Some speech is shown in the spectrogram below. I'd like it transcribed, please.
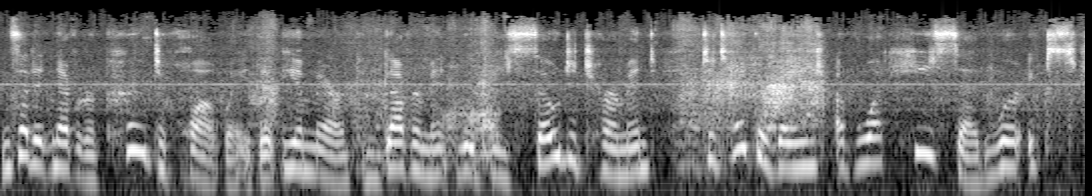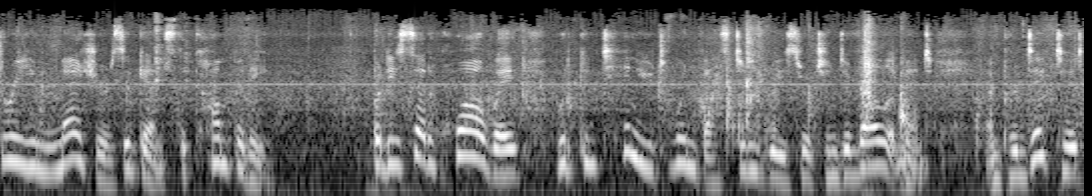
and said it never occurred to Huawei that the American government would be so determined to take a range of what he said were extreme measures against the company. But he said Huawei would continue to invest in research and development and predicted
